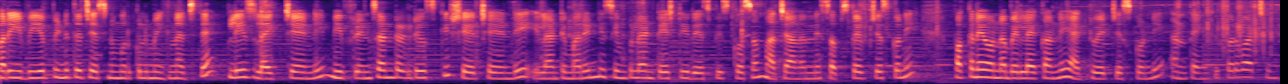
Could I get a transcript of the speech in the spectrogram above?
మరి ఈ బియ్య పిండితో చేసిన మురుకులు మీకు నచ్చితే ప్లీజ్ లైక్ చేయండి. మీ ఫ్రెండ్స్ అండ్ రిలేటివ్స్కి షేర్ చేయండి. ఇలాంటి మరిన్ని సింపుల్ అండ్ టేస్టీ రెసిపీస్ కోసం మా ఛానల్ని సబ్స్క్రైబ్ చేసుకొని పక్కనే ఉన్న బెల్ ఐకాన్ని యాక్టివేట్ చేసుకోండి. And thank you for watching.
